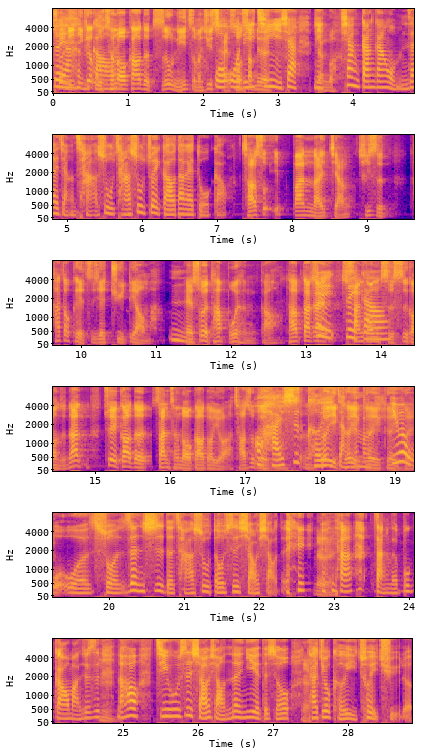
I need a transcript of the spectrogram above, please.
所以你一个五层楼高的植物，你怎么去我我厘采收上面的清一下，你像刚刚我们在讲茶树，茶树最高大概多高？茶树？一般来讲，其实它都可以直接锯掉嘛，嗯。哎、所以它不会很高，它大概三高。公尺、四公尺，那最高的三层楼高都有啊。茶树哦，还是可可以可以长那么可以可以，可以因为我我所认识的茶树都是小小的，因为它长得不高嘛，就是、嗯。然后几乎是小小嫩叶的时候，它就可以萃取了。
